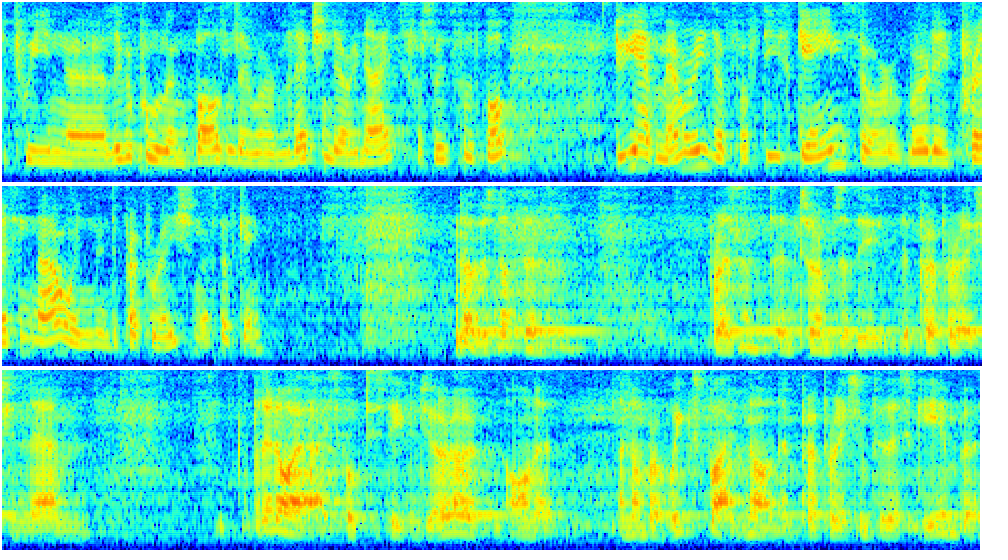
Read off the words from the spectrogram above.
between uh, Liverpool and Basel, they were legendary nights for Swiss football. Do you have memories of, of these games, or were they present now in, in the preparation of that game? No, there's nothing present in terms of the, the preparation. Um, but I know I, I spoke to Steven Gerrard on it a number of weeks back, not in preparation for this game, but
